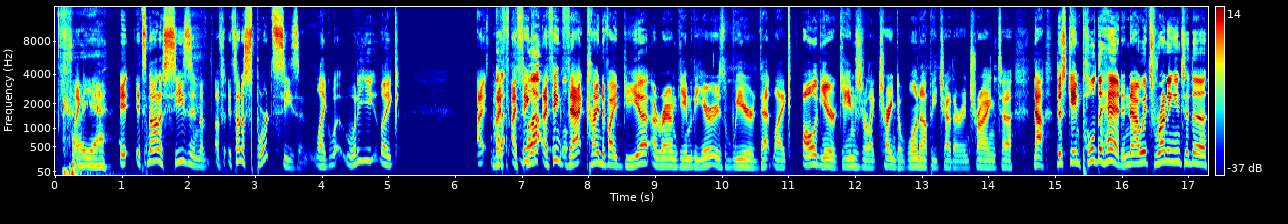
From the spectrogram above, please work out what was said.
oh yeah. it, it's not a season of, of it's not a sports season like what what do you like I, I, I think well, that- I think that kind of idea around game of the year is weird. That like all year games are like trying to one up each other and trying to now this game pulled ahead and now it's running into the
